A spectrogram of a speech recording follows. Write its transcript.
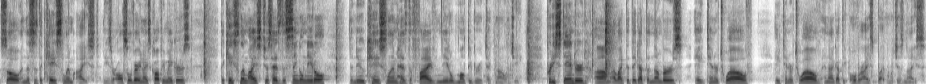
So, and this is the K Slim Iced. These are also very nice coffee makers. The K Slim Iced just has the single needle. The new K Slim has the five needle multi-brew technology. Pretty standard. Um, I like that they got the numbers 8, 10, or 12, 8, 10, or 12, and I got the over ice button, which is nice.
